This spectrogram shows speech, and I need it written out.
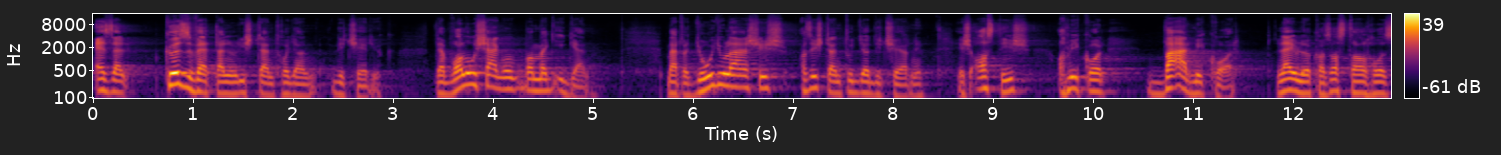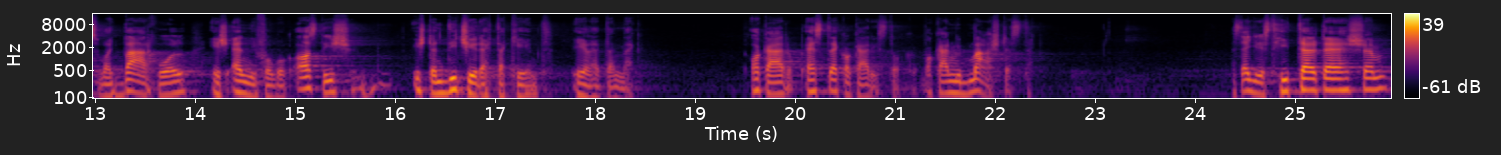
ezzel közvetlenül Istent hogyan dicsérjük. De valóságokban meg igen. Mert a gyógyulás is az Isten tudja dicsérni. És azt is, amikor bármikor leülök az asztalhoz, vagy bárhol, és enni fogok. Azt is Isten dicséreteként élhetem meg. Akár eztek, akár isztok. Akár mi más tesztek. Ezt egyrészt hittel tehessem,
